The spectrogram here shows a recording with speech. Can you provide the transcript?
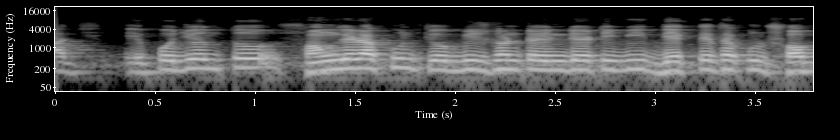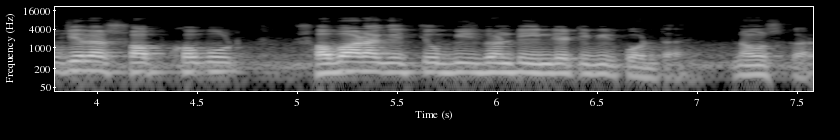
আজ এ পর্যন্ত সঙ্গে রাখুন চব্বিশ ঘণ্টা ইন্ডিয়া টিভি দেখতে থাকুন সব জেলার সব খবর সবার আগে চব্বিশ ঘণ্টা ইন্ডিয়া টিভির পর্দায়। নমস্কার।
